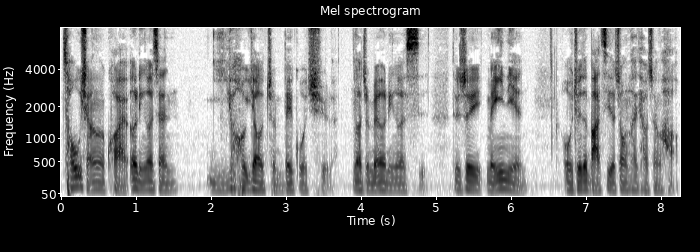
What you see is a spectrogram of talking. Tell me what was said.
超乎想象的快，二零二三又要准备过去了，那准备二零二四，对，所以每一年，我觉得把自己的状态调整好，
